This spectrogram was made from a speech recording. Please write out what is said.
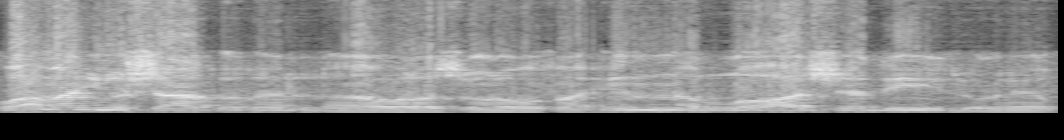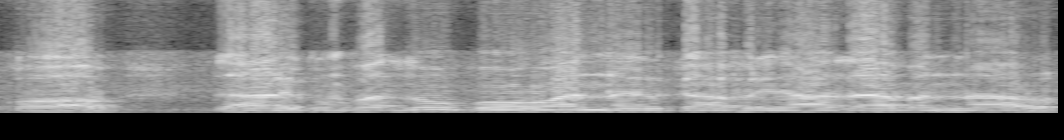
ومن يشاقق الله ورسوله فإن الله شديد العقاب. ذلكم فذوقوا أن للكافرين عذاب النار.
